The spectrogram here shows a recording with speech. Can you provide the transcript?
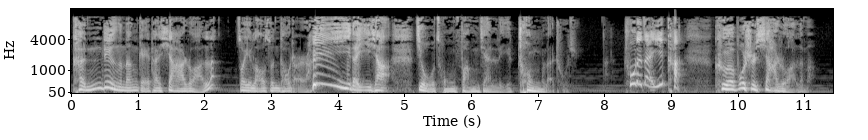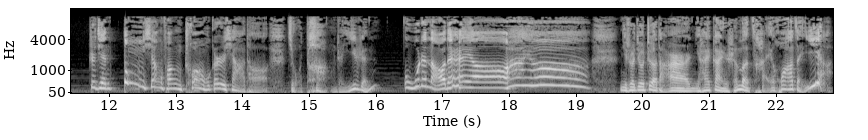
肯定能给他吓软了。所以老孙头这儿嘿的一下就从房间里冲了出去，出来再一看，可不是吓软了吗？只见东厢房窗户根下头就躺着一人，捂着脑袋，哎呦，哎呦！你说就这胆儿，你还干什么采花贼呀？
